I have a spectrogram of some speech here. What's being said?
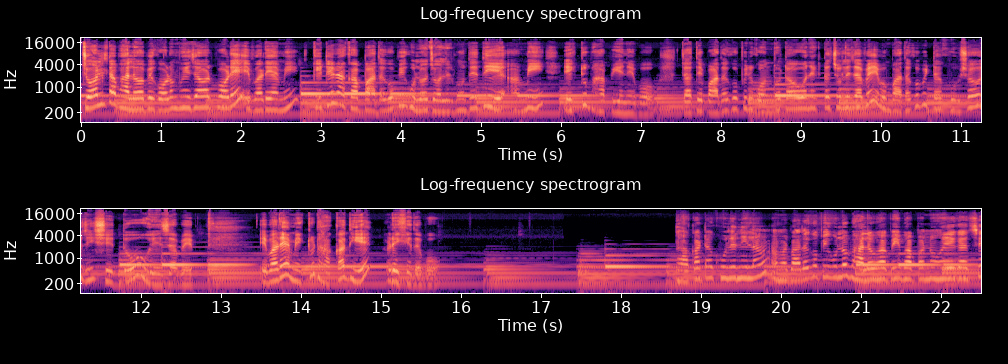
জলটা ভালোভাবে গরম হয়ে যাওয়ার পরে এবারে আমি কেটে রাখা বাঁধাকপিগুলো জলের মধ্যে দিয়ে আমি একটু ভাপিয়ে নেব। যাতে বাঁধাকপির গন্ধটাও অনেকটা চলে যাবে এবং বাঁধাকপিটা খুব সহজেই সেদ্ধও হয়ে যাবে। এবারে আমি একটু ঢাকা দিয়ে রেখে দেব। ঢাকাটা খুলে নিলাম। আমার বাঁধাকপিগুলো ভালোভাবেই ভাপানো হয়ে গেছে।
